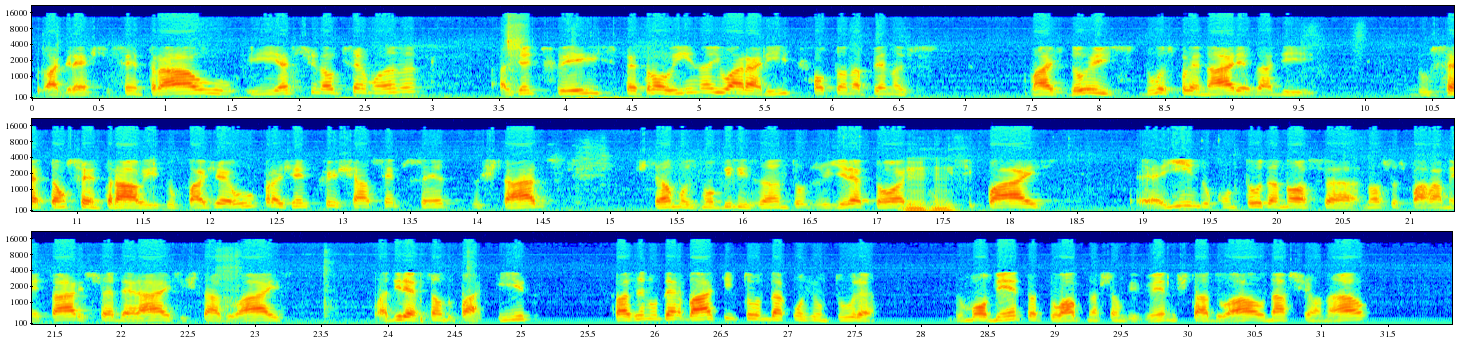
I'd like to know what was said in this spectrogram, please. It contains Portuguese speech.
do Agreste Central. E esse final de semana a gente fez Petrolina e o Araripe, faltando apenas mais dois, duas plenárias, a de, do Sertão Central e do Pajeú, para a gente fechar 100% dos estados. Estamos mobilizando todos os diretórios uhum. municipais, é, indo com toda a nossa nossos parlamentares federais, estaduais, com a direção do partido, fazendo um debate em torno da conjuntura do momento atual que nós estamos vivendo, estadual, nacional,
